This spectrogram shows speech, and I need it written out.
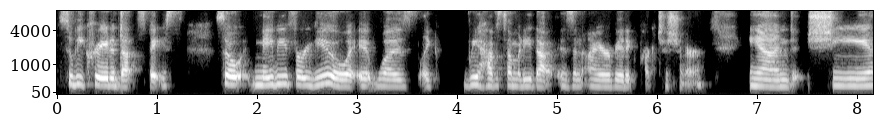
So we created that space. So maybe for you it was like we have somebody that is an ayurvedic practitioner and she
